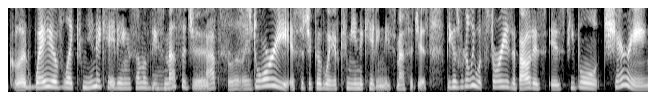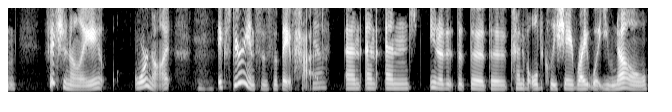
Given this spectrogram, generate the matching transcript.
good way of like communicating some of these Yeah. messages. Absolutely. Story is such a good way of communicating these messages because really, what story is about is is people sharing fictionally or not experiences that they've had. Yeah. And and and you know the, the the the kind of old cliche, write what you know,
